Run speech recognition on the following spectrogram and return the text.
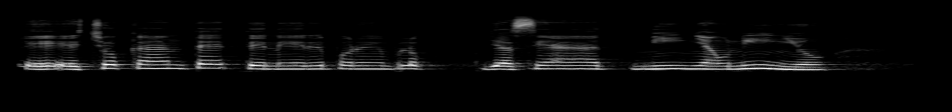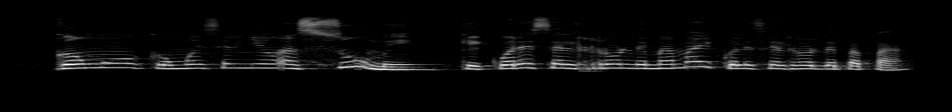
eh, es chocante tener, por ejemplo, ya sea niña o niño, cómo, cómo ese niño asume que cuál es el rol de mamá y cuál es el rol de papá.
